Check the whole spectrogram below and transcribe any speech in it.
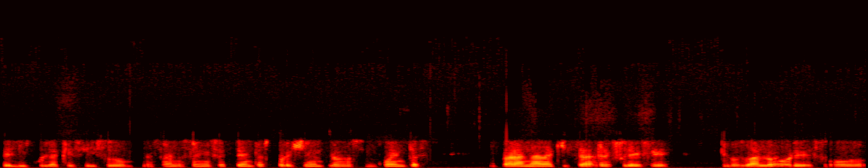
película que se hizo en los años 70, por ejemplo, en los 50, y para nada quizás refleje los valores o,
